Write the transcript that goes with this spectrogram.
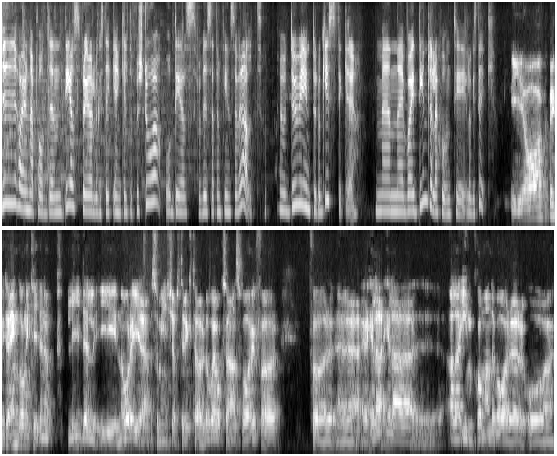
Vi har i den här podden dels för att göra logistik enkelt att förstå och dels för att visa att den finns överallt. Du är ju inte logistiker, men eh, vad är din relation till logistik? Jag byggde en gång i tiden upp Lidl i Norge som inköpsdirektör. Då var jag också ansvarig för för eh, hela, hela, eh, alla inkommande varor och eh,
